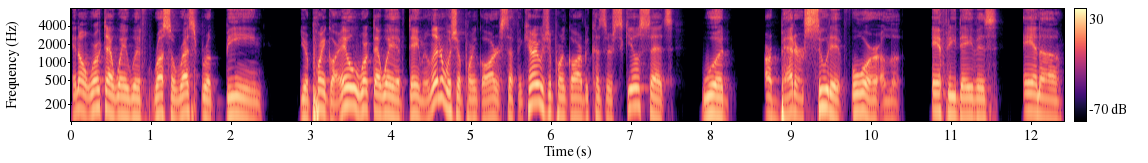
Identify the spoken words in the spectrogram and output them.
It don't work that way with Russell Westbrook being your point guard. It will work that way if Damian Leonard was your point guard or Stephen Curry was your point guard because their skill sets would are better suited for Le- Anthony Davis and a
